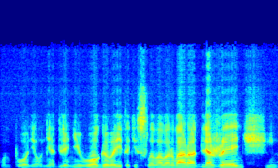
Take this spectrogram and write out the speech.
Он понял, не для него говорит эти слова Варвара, а для женщин.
